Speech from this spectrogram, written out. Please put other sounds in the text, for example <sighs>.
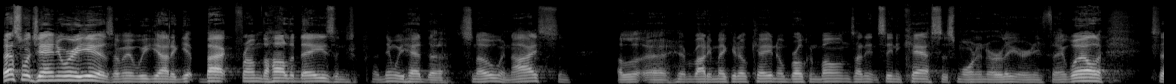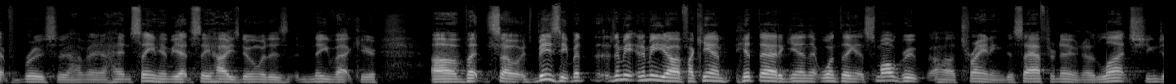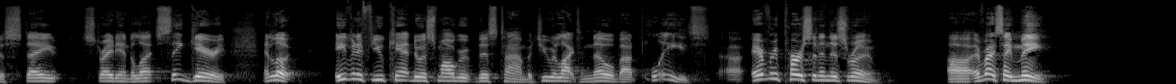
That's what January is. I mean, we got to get back from the holidays, and, and then we had the snow and ice, and uh, everybody make it okay. No broken bones. I didn't see any casts this morning early or anything. Well, except for Bruce. I mean, I hadn't seen him yet to see how he's doing with his knee back here. Uh, but so it's busy. But let me let me uh, if I can hit that again. That one thing. That small group uh, training this afternoon. lunch. You can just stay straight into lunch. See Gary and look even if you can't do a small group this time, but you would like to know about, please, uh, every person in this room, uh, everybody say me.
